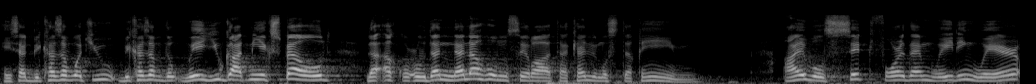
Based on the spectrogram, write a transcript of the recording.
He said, Because of what you, because of the way you got me expelled, لأقعدن لهم صراطك المستقيم. I will sit for them waiting where?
